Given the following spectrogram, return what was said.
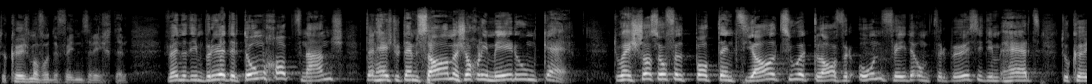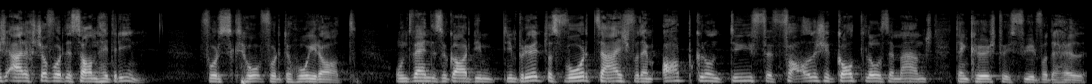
Du gehörst mal von den Friedensrichter. Wenn du deinen Bruder Dummkopf nennst, dann hast du dem Samen schon ein bisschen mehr umgegeben. Du hast schon so viel Potenzial zugelassen für Unfrieden und für Böse in deinem Herz. Du gehörst eigentlich schon vor der Sanhedrin vor, vor den Hoirat. Und wenn du sogar deinem, deinem Bruder das Wort sagst von dem abgrundtiefen, falschen, gottlosen Mensch, dann gehörst du ins Feuer von der Hölle.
